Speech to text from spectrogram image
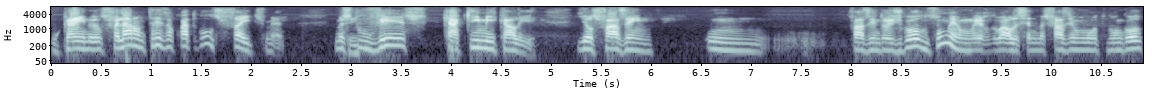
o Kane, eles falharam 3 ou 4 golos feitos, mano mas Sim. tu vês que há química ali. E eles fazem um fazem dois golos, um é um erro do Alisson, mas fazem um outro bom golo,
